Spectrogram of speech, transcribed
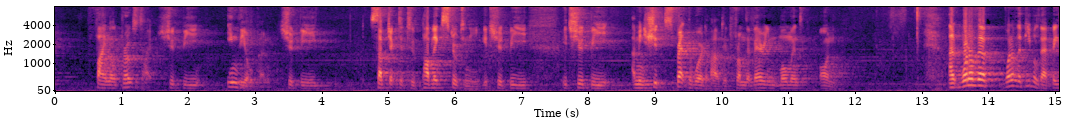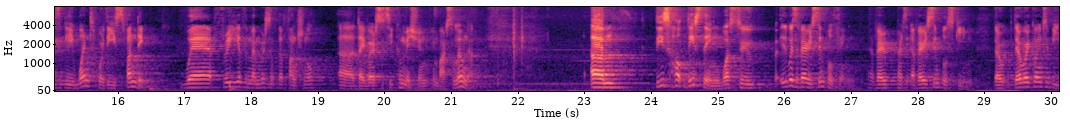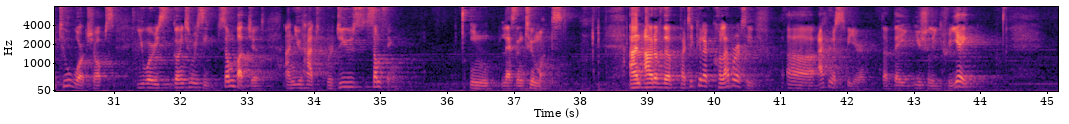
final prototype should be in the open, should be subjected to public scrutiny. It should be, it should be, I mean, you should spread the word about it from the very moment on. And one of the, one of the people that basically went for these funding were three of the members of the Functional uh, Diversity Commission in Barcelona. Um, this, this thing was to, it was a very simple thing, a very, a very simple scheme. There, there were going to be two workshops you were going to receive some budget and you had to produce something in less than two months. And out of the particular collaborative uh, atmosphere that they usually create,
